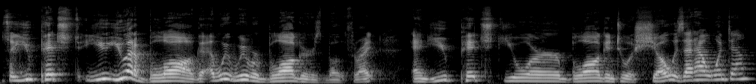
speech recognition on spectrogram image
So you pitched you you had a blog. We we were bloggers both, right? And you pitched your blog into a show. Is that how it went down?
